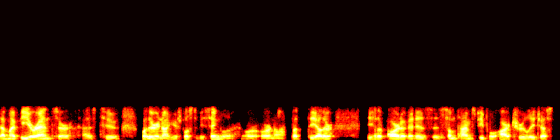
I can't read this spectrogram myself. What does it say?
that might be your answer as to whether or not you're supposed to be single or or, or not. But the other the other part of it is is sometimes people are truly just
